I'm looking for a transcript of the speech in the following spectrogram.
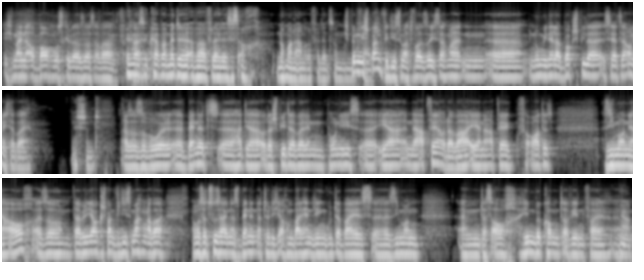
ich meine auch Bauchmuskel oder sowas, aber irgendwas in Körpermitte, aber vielleicht ist es auch nochmal eine andere Verletzung. ich bin gespannt, wie die es macht. weil Also ich sag mal, ein äh, nomineller Boxspieler ist ja jetzt ja auch nicht dabei. Das stimmt. Also sowohl äh, Bennett äh, hat ja oder spielt ja bei den Ponys äh, eher in der Abwehr oder war eher in der Abwehr verortet. Simon ja auch. Also da bin ich auch gespannt, wie die es machen. Aber man muss dazu sagen, dass Bennett natürlich auch im Ballhandling gut dabei ist. Äh, Simon ähm, das auch hinbekommt auf jeden Fall. Ähm, Ja.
